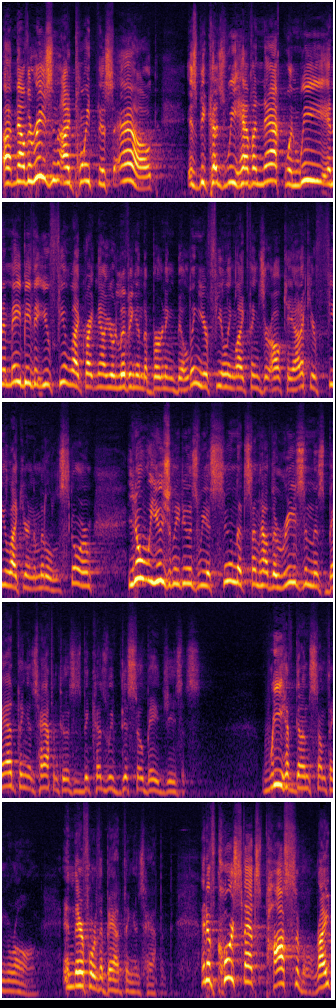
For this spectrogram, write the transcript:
Uh, now, the reason I point this out is because we have a knack when we, and it may be that you feel like right now you're living in the burning building, you're feeling like things are all chaotic, you feel like you're in the middle of the storm. You know what we usually do is we assume that somehow the reason this bad thing has happened to us is because we've disobeyed Jesus. We have done something wrong, and therefore the bad thing has happened. And of course, that's possible, right?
